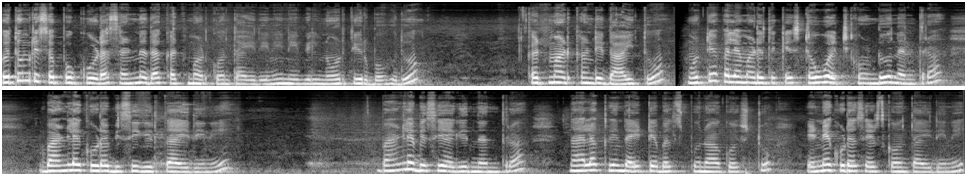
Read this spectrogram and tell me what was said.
ಕೊತ್ತಂಬರಿ ಸೊಪ್ಪು ಕೂಡ ಸಣ್ಣದಾಗಿ ಕಟ್ ಮಾಡ್ಕೊತಾ ಇದ್ದೀನಿ. ನೀವಿಲ್ಲಿ ನೋಡ್ತಿರಬಹುದು. ಕಟ್ ಮಾಡ್ಕೊಂಡಿದ್ದಾಯಿತು. ಮೊಟ್ಟೆ ಪಲ್ಯ ಮಾಡೋದಕ್ಕೆ ಸ್ಟವ್ ಹಚ್ಕೊಂಡು ನಂತರ ಬಾಣಲೆ ಕೂಡ ಬಿಸಿಗಿಡ್ತಾ ಇದ್ದೀನಿ. ಬಾಣಲೆ ಬಿಸಿಯಾಗಿದ ನಂತರ ನಾಲ್ಕರಿಂದ ಐದು ಟೇಬಲ್ ಸ್ಪೂನ್ ಆಗೋಷ್ಟು ಎಣ್ಣೆ ಕೂಡ ಸೇರಿಸ್ಕೊತಾ ಇದ್ದೀನಿ.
